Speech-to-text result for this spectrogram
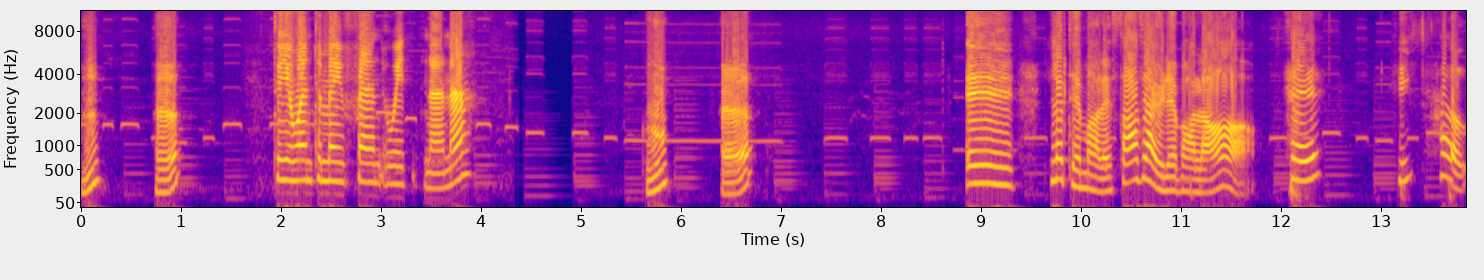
ဟမ် Do you want to make friend with Nana ဟမ်ဟမ်အေးလက်ထဲမှာလဲစားကြရည်လဲပါလား Hey His help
